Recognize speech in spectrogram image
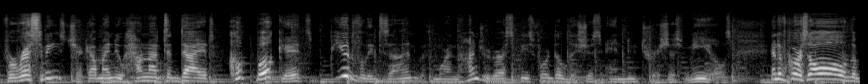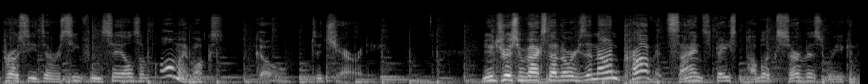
For recipes, check out my new How Not to Diet cookbook. It's beautifully designed with more than 100 recipes for delicious and nutritious meals. And of course, all the proceeds I receive from the sales of all my books go to charity. NutritionFacts.org is a nonprofit, science-based public service where you can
